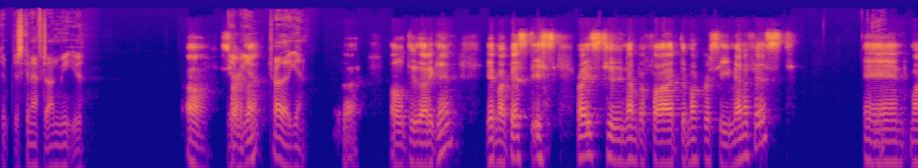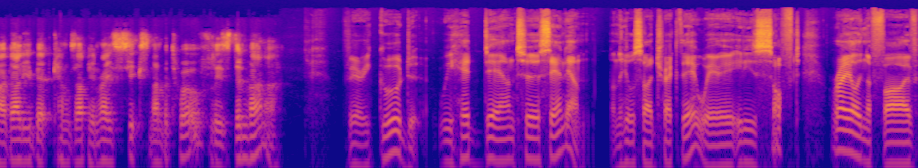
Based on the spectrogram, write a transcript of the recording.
Yep, just going to have to unmute you. Oh, sorry, mate. Try that again. Uh, I'll do that again. Yeah, my best is race to number five, Democracy Manifest. And my value bet comes up in race six, number 12, Liz Varna. Very good. We head down to Sandown on the hillside track there, where it is soft rail in the five.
